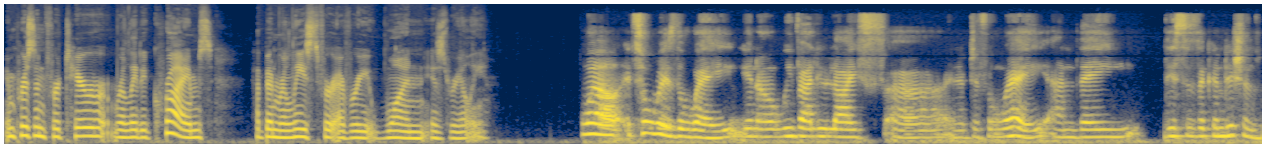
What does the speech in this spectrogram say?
imprisoned for terror related crimes have been released for every one Israeli? Well, it's always the way, you know, we value life uh, in a different way, and they, this is the conditions.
